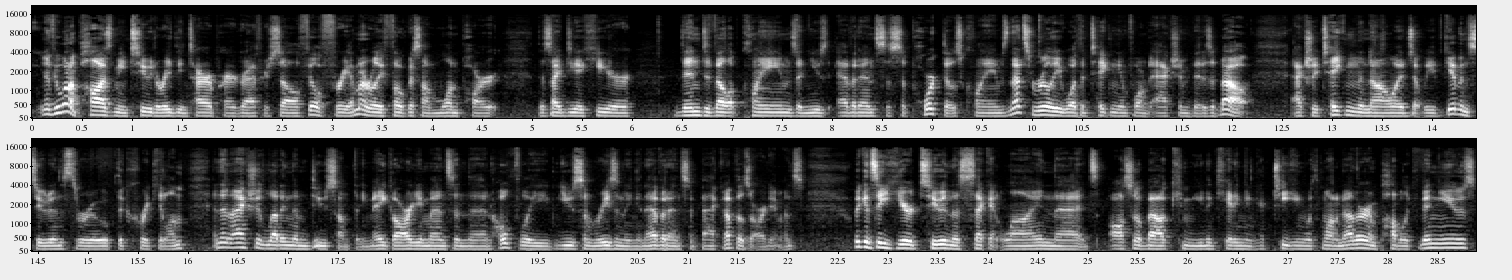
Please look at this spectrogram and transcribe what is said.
you know, if you want to pause me too to read the entire paragraph yourself, feel free. I'm going to really focus on one part, this idea here then develop claims and use evidence to support those claims. And that's really what the taking informed action bit is about. Actually taking the knowledge that we've given students through the curriculum and then actually letting them do something, make arguments, and then hopefully use some reasoning and evidence to back up those arguments. We can see here too in the second line that it's also about communicating and critiquing with one another in public venues.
